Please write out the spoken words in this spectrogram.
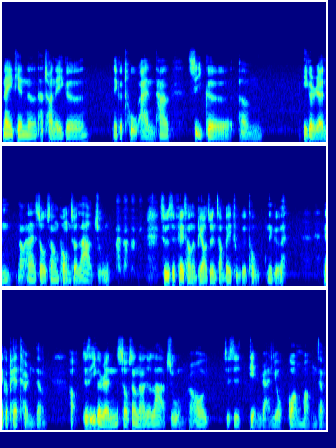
那一天呢，他传了一个那个图案，它是一个嗯。一个人，然后他手上捧着蜡烛，是不是非常的标准长辈图的图那个那个 pattern 这样？好，就是一个人手上拿着蜡烛，然后就是点燃有光芒这样，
